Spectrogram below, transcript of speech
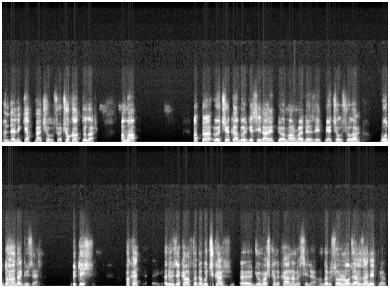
önderlik yapmaya çalışıyor. Çok haklılar. Ama hatta ÖÇK bölgesi ilan etmiyor Marmara Denizi etmeye çalışıyorlar. Bu daha da güzel. Müthiş. Fakat önümüzdeki haftada bu çıkar e, Cumhurbaşkanı kararnamesiyle. Onda bir sorun olacağını zannetmiyorum.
